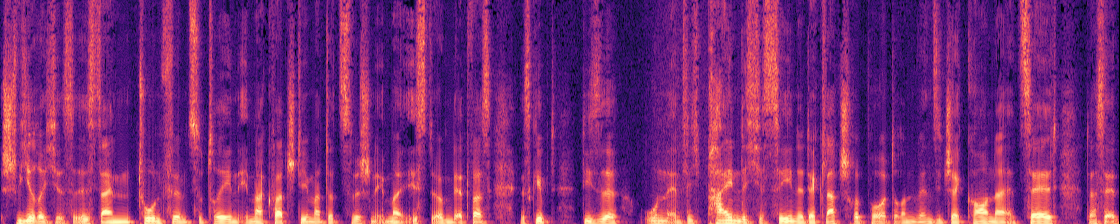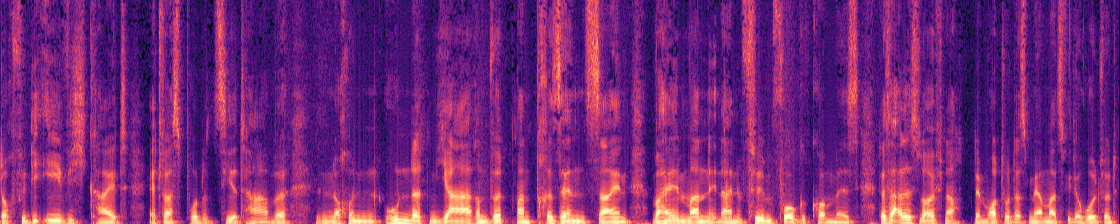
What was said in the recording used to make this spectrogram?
schwierig es ist, einen Tonfilm zu drehen. Immer quatscht jemand dazwischen, immer ist irgendetwas. Es gibt diese unendlich peinliche Szene der Klatschreporterin, wenn sie Jack Corner erzählt, dass er doch für die Ewigkeit etwas produziert habe. Noch in hunderten Jahren wird man präsent sein, weil man in einem Film vorgekommen ist. Das alles läuft nach dem Motto, das mehrmals wiederholt wird,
